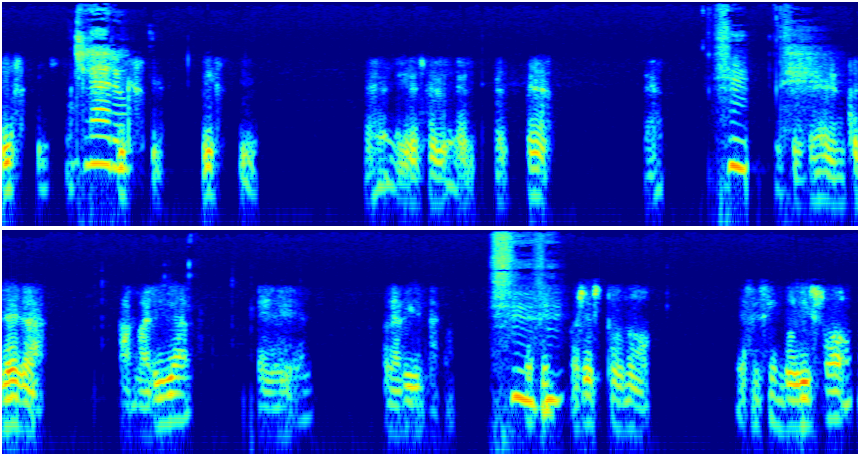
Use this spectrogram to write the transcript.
Piscis. Claro. ¿eh? Y es el, pez. ¿eh? que se entrega a María eh, la vida. ¿no? pues es todo ese simbolismo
